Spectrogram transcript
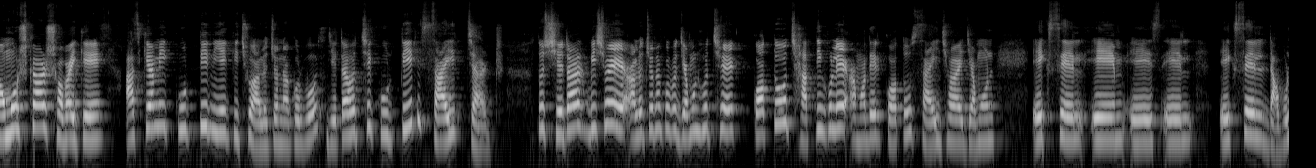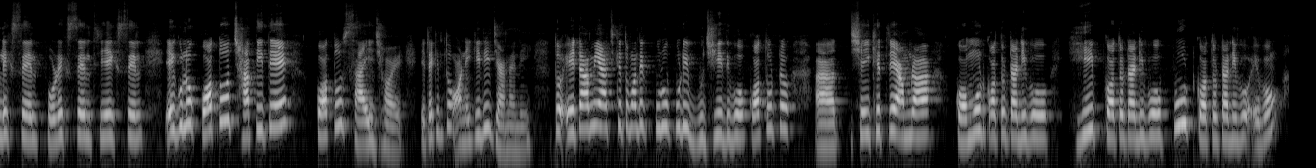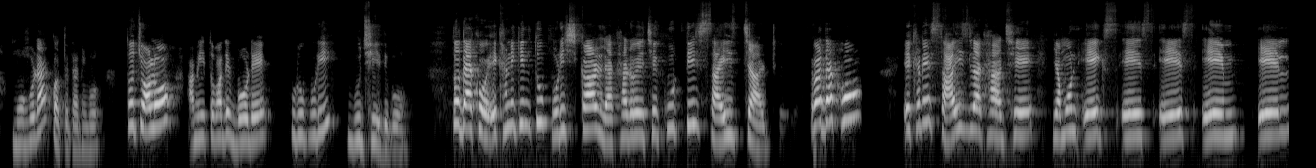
নমস্কার সবাইকে। আজকে আমি কুর্তি নিয়ে কিছু আলোচনা করব, যেটা হচ্ছে কুর্তির সাইজ চার্ট তো সেটার বিষয়ে আলোচনা করব, যেমন হচ্ছে কত ছাতি হলে আমাদের কত সাইজ হয়, যেমন XL M S L XL double XL four XL three XL এগুলো কত ছাতিতে কত সাইজ হয়, এটা কিন্তু অনেকেরই জানা নেই। তো এটা আমি আজকে তোমাদের পুরোপুরি বুঝিয়ে দিব কতটা সেই ক্ষেত্রে আমরা কোমর কতটা নিব হিপ কতটা নিব পুট কতটা নিব এবং মোহরা কতটা নিব। তো চলো আমি তোমাদের বোর্ডে পুরোপুরি বুঝিয়ে দিব। তো দেখো, এখানে কিন্তু পরিষ্কার লেখা রয়েছে কুর্তির সাইজ চার্ট এবার দেখো, এখানে সাইজ লেখা আছে, যেমন X S S M L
